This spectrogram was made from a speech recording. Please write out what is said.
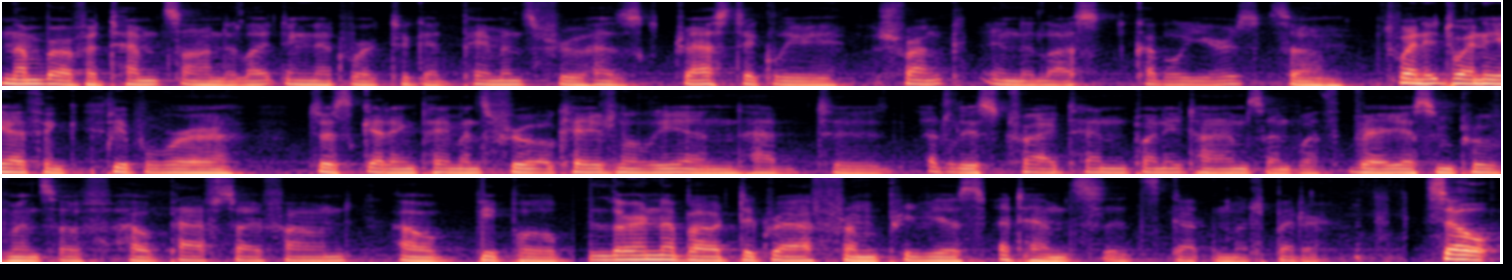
number of attempts on the Lightning Network to get payments through has drastically shrunk in the last couple of years. So, 2020, I think people were just getting payments through occasionally and had to at least try 10, 20 times. And with various improvements of how paths I found, how people learn about the graph from previous attempts, it's gotten much better. So,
